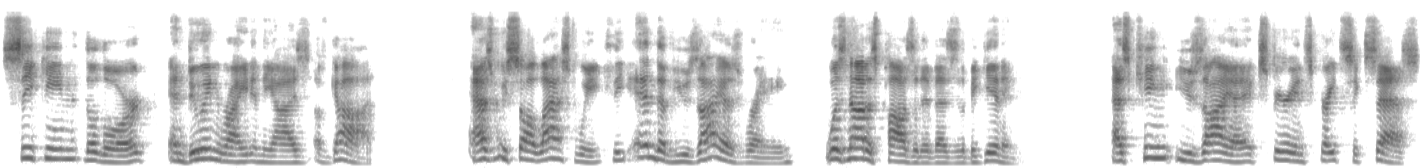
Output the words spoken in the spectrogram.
seeking the Lord and doing right in the eyes of God. As we saw last week, the end of Uzziah's reign was not as positive as the beginning. As King Uzziah experienced great success,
